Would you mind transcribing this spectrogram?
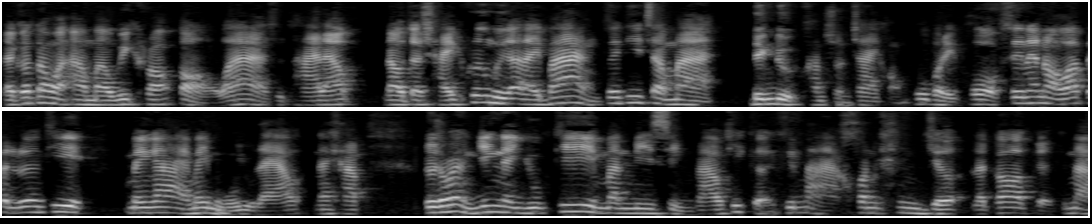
แล้วก็ต้องมาเอามาวิเคราะห์ต่อว่าสุดท้ายแล้ว เราจะใช้เครื่องมืออะไรบ้าง เพื่อที่จะมาดึงดูดความสนใจของผู้บริโภค ซึ่งแน่นอนว่าเป็นเรื่องที่ไม่ง่ายไม่หมูอยู่แล้วนะครับ โดยเฉพาะอย่างยิ่งในยุคที่มันมีสิ่งเร้าที่เกิดขึ้นมาค่อนข้างเยอะ แล้วก็เกิดขึ้นมา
